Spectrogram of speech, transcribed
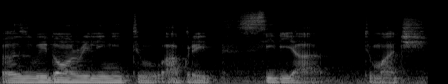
because we don't really need to upgrade Cydia too much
